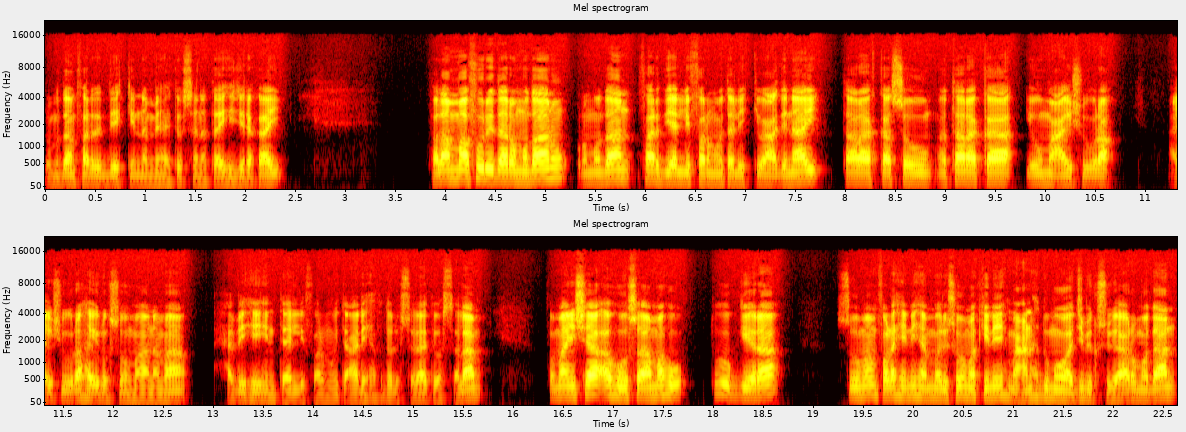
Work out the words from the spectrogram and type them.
ramadan fardi dekkiname hayto sanatai hijirakai فلما فرض رمضان رمضان فرد يلي فرموتلك وعدناي ترك صوم ترك يوم عاشوراء عاشوراء هي رسومانما حبيه انت اللي فرموت عليه أفضل الصلاة والسلام فمن شاءه صامه تهجيرا سومان فرهني هم مري سوما كنيه معناه دو مواجبك سويا رمضان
